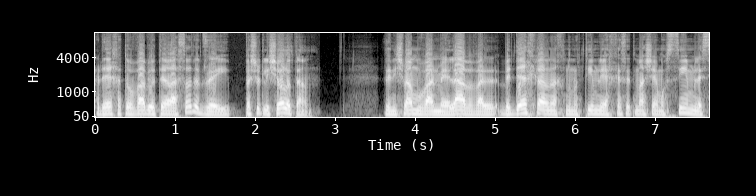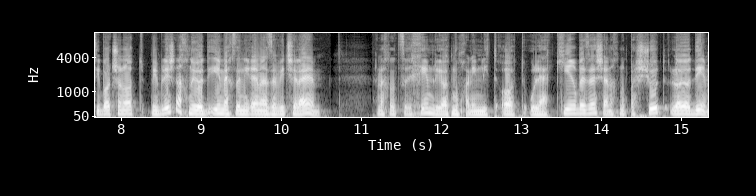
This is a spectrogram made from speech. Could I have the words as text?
הדרך הטובה ביותר לעשות את זה היא פשוט לשאול אותם. זה נשמע מובן מאליו, אבל בדרך כלל אנחנו נוטים לייחס את מה שהם עושים לסיבות שונות מבלי שאנחנו יודעים איך זה נראה מהזווית שלהם. אנחנו צריכים להיות מוכנים לטעות ולהכיר בזה שאנחנו פשוט לא יודעים.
